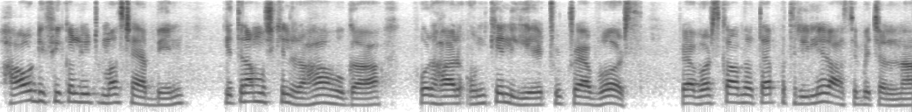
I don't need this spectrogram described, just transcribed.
How difficult it must have been कितना मुश्किल रहा होगा फॉर हर उनके लिए टू ट्रेवर्स ट्रेवर्स का मतलब होता है पथरीले रास्ते पे चलना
